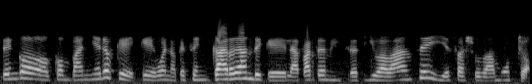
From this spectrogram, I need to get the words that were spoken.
tengo compañeros que, que bueno que se encargan de que la parte administrativa avance y eso ayuda mucho.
